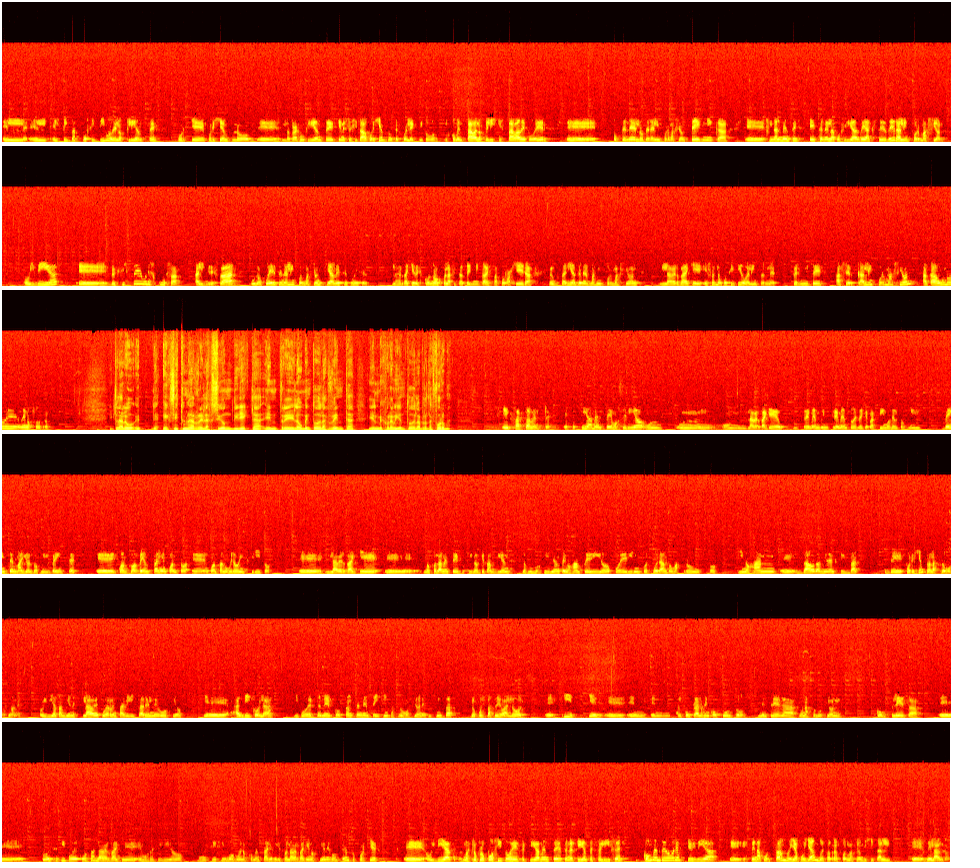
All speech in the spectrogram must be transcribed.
el feedback positivo de los clientes porque, por ejemplo, eh, la otra vez un cliente que necesitaba, por ejemplo, un cerco eléctrico, nos comentaba lo feliz que estaba de poder eh, obtenerlo, tener la información técnica. Eh, finalmente es tener la posibilidad de acceder a la información. Hoy día no existe una excusa. Al ingresar, uno puede tener la información que a veces uno dice, la verdad que desconozco la ficha técnica de esta forrajera, me gustaría tener más información y la verdad que eso es lo positivo del Internet. Permite acercar la información a cada uno de, nosotros. Y claro, eh, ¿existe una relación directa entre el aumento de las ventas y el mejoramiento de la plataforma? Exactamente, efectivamente, hemos tenido un, la verdad que un tremendo incremento desde que partimos del 2020, en mayo del 2020, eh, en cuanto a venta y en cuanto, eh, en cuanto a número de inscritos. Eh, y la verdad que no solamente eso, sino que también los mismos clientes nos han pedido poder ir incorporando más productos y nos han dado también el feedback de, por ejemplo, las promociones. Hoy día también es clave poder rentabilizar el negocio agrícola y poder tener constantemente distintas promociones, distintas propuestas de valor, eh, kits que eh, al comprarlos en conjunto me entrega una solución completa. Eh, todo ese tipo de cosas, la verdad que hemos recibido muchísimos buenos comentarios y eso la verdad que nos tiene contentos porque eh, hoy día nuestro propósito es efectivamente tener clientes felices con vendedores que hoy día estén aportando y apoyando esta transformación digital del agro.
